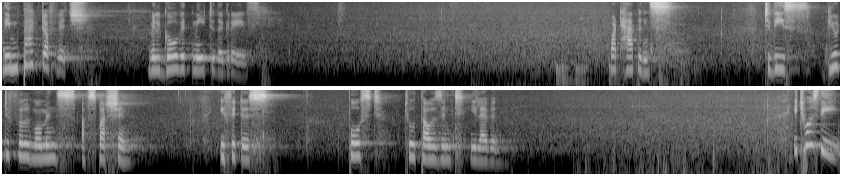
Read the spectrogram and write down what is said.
the impact of which will go with me to the grave. What happens to these beautiful moments of sparshan if it is post 2011? It was the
